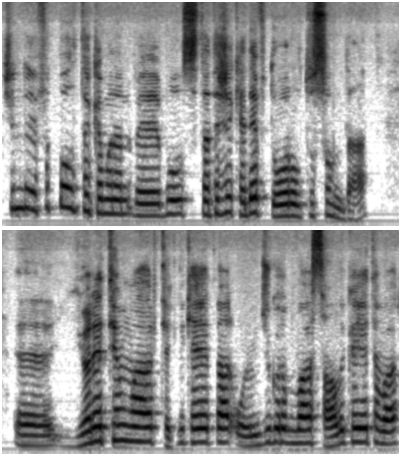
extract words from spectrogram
Şimdi futbol takımının e, bu stratejik hedef doğrultusunda e, yönetim var, teknik heyet var, oyuncu grubu var, sağlık heyeti var.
